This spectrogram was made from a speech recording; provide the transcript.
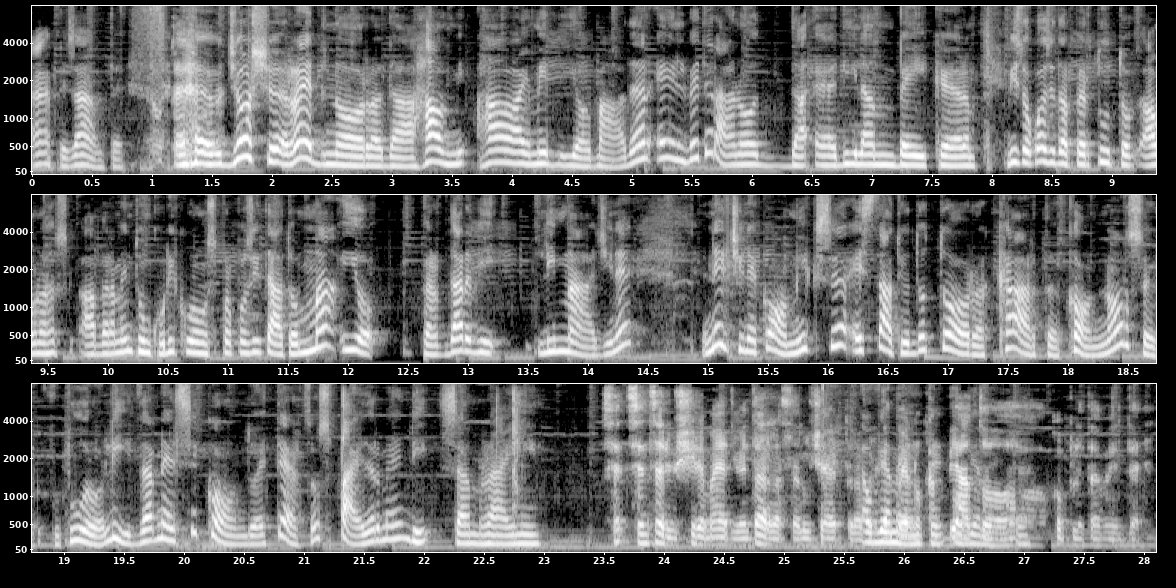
eh, pesante. Eh, Josh Rednor da How, Mi- How I Met Your Mother e il veterano da, eh, Dylan Baker, visto quasi dappertutto, ha, una- ha veramente un curriculum spropositato, ma io per darvi l'immagine nel cinecomics è stato il dottor Kurt Connors, futuro Lizard, nel secondo e terzo Spider-Man di Sam Raimi. Se- senza riuscire mai a diventare la Salucertola, perché poi hanno cambiato ovviamente. completamente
